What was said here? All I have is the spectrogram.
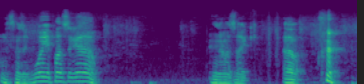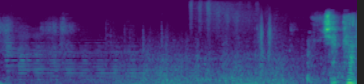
I was like, you supposed to go? And then I was like, oh. Jetpack.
